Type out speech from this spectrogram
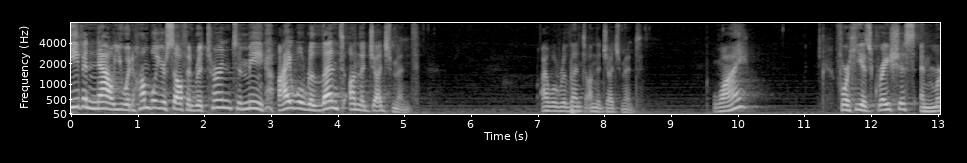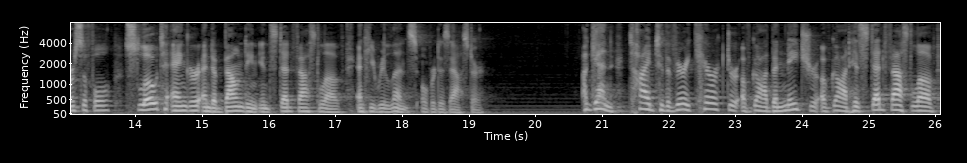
even now you would humble yourself and return to me, I will relent on the judgment. I will relent on the judgment. Why? For he is gracious and merciful, slow to anger, and abounding in steadfast love, and he relents over disaster. Again, tied to the very character of God, the nature of God, his steadfast love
